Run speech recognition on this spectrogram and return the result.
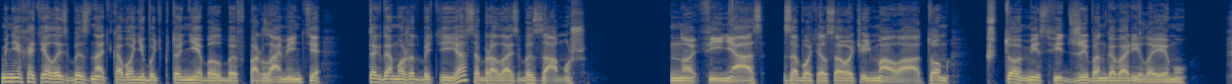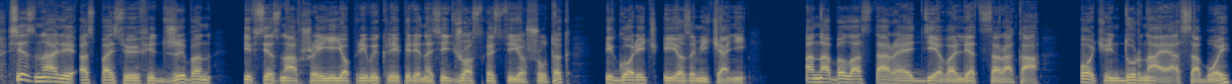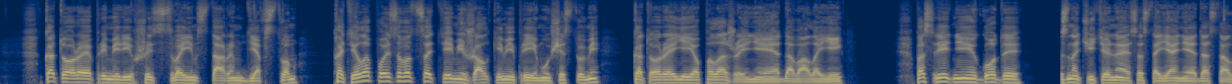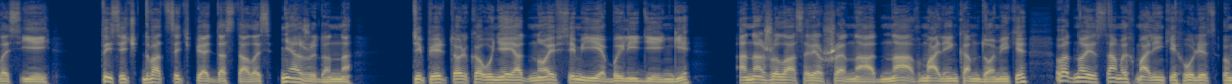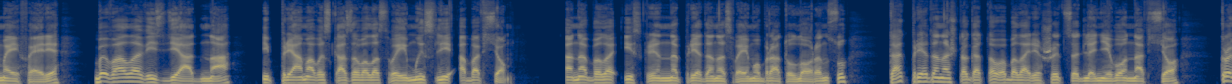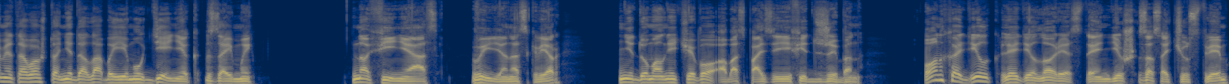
Мне хотелось бы знать кого-нибудь, кто не был бы в парламенте. Тогда, может быть, и я собралась бы замуж». Но Финиас заботился очень мало о том, что мисс Фиджибан говорила ему. Все знали Аспасию Фиджибан, и все знавшие ее привыкли переносить жесткость ее шуток и горечь ее замечаний. Она была старая дева лет сорока, очень дурная собой, которая, примирившись с своим старым девством, хотела пользоваться теми жалкими преимуществами, которые ее положение давало ей. Последние годы значительное состояние досталось ей. Тысяч двадцать пять досталось неожиданно. Теперь только у ней одной в семье были деньги. Она жила совершенно одна в маленьком домике в одной из самых маленьких улиц в Мейфере, бывала везде одна и прямо высказывала свои мысли обо всем. Она была искренне предана своему брату Лоренсу, так предана, что готова была решиться для него на все, кроме того, что не дала бы ему денег взаймы. Но Финиас, выйдя на сквер, не думал ничего об Аспазии Фиджибан. Он ходил к леди Лоре Стэндиш за сочувствием,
